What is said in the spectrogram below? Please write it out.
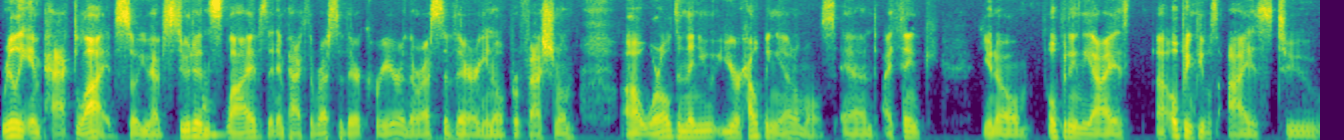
really impact lives. So you have students' lives that impact the rest of their career and the rest of their, you know, professional uh, world. And then you, you're helping animals. And I think, you know, opening the eyes uh, opening people's eyes to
